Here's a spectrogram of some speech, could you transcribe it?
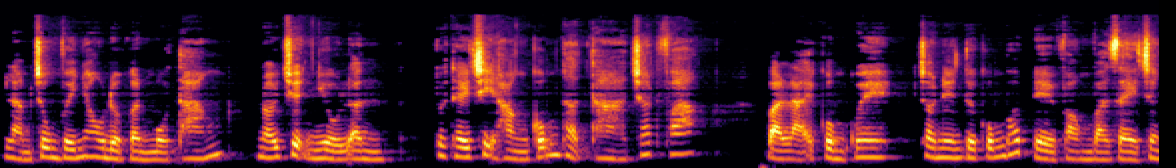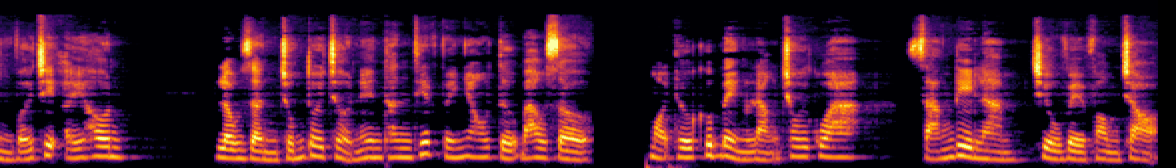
Làm chung với nhau được gần một tháng, nói chuyện nhiều lần. Tôi thấy chị Hằng cũng thật thà, chất phác. Và lại cùng quê, cho nên tôi cũng bớt đề phòng và rẻ chừng với chị ấy hơn. Lâu dần chúng tôi trở nên thân thiết với nhau từ bao giờ. Mọi thứ cứ bình lặng trôi qua. Sáng đi làm, chiều về phòng trọ.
